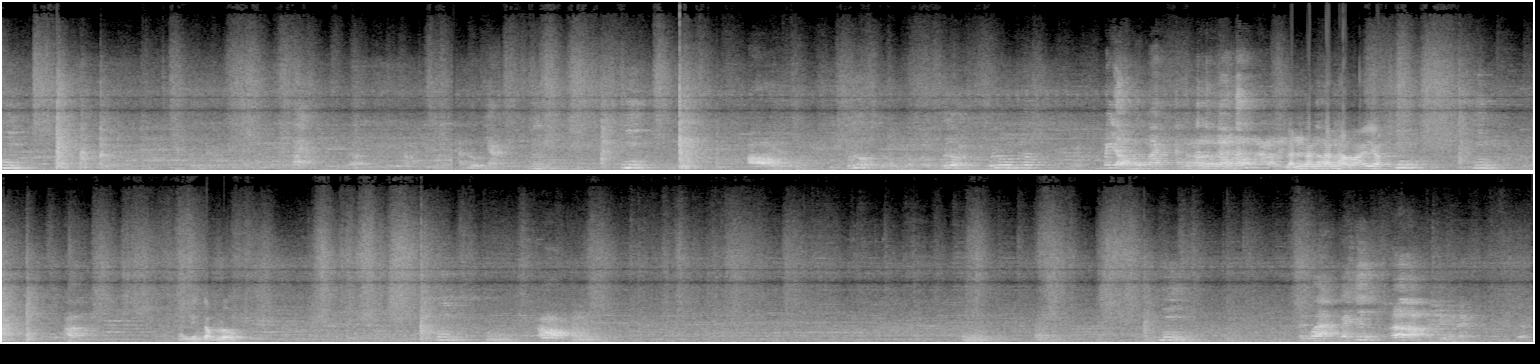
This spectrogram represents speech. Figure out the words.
Phun Đấy Cắt lửa nha Phun Ờ luôn Vứt luôn Vứt luôn Vứt luôn Mấy đầu được mày Anh có đánh đầu đánh Đánh đánh đánh thoải mái vô Đánh liên tục luôn Ờ Move. Đi qua gạt chân ờ. Cái này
